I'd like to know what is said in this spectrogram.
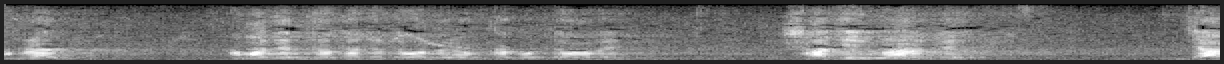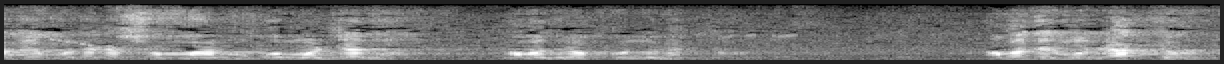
আমরা আমাদের যথাযথভাবে রক্ষা করতে হবে। স্বাধীন ভারতে জাতীয় পতাকার সম্মান ও মর্যাদা আমাদের অক্ষুণ্ণ রাখতে হবে। আমাদের মনে রাখতে হবে,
